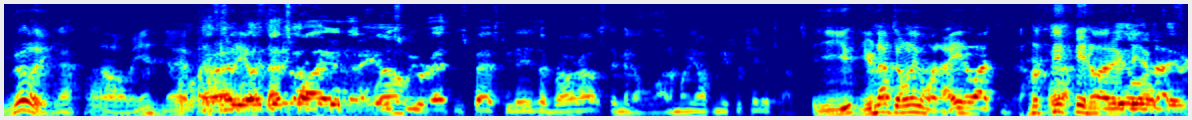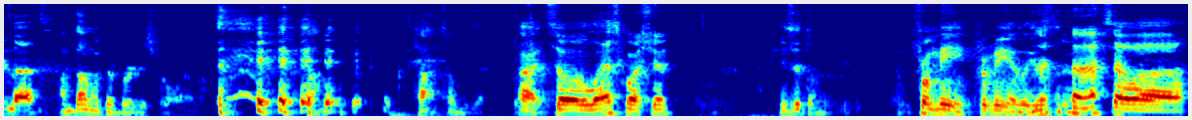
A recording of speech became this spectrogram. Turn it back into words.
Really? Yeah. Oh man, I I'm find fan. somebody else. That's why did it in that place we were at these past two days at Brauer House, they made a lot of money off of me for tater tots. You, you're not the only one. I ate a lot. I ate a lot of Ate a tater lot of tots, tater too. tots. I'm done with their burgers for a while though. Tots, I'll be there. All right. So last question Is it though? from me, from me at least. so uh,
